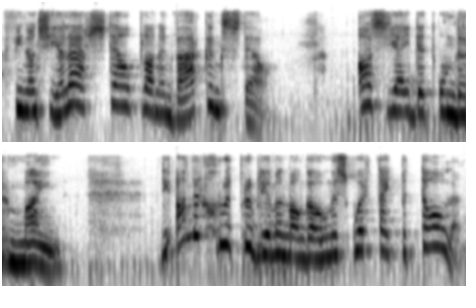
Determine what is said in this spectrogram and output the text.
finansiële herstelplan in werking stel as jy dit ondermyn? Die ander groot probleem in Mangaung is oortydbetaling.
